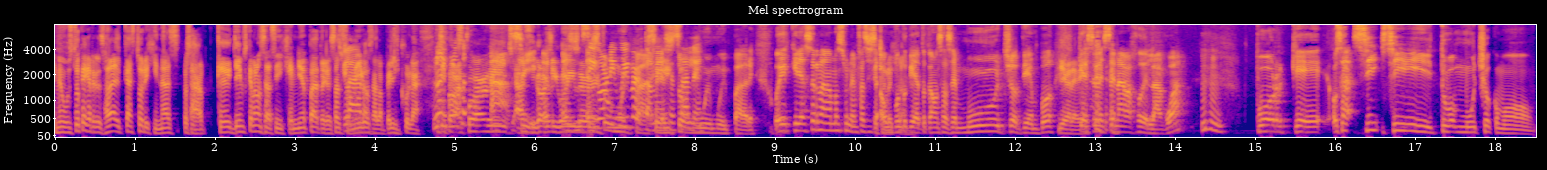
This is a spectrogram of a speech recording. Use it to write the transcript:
Y me gustó que regresara el cast original, o sea, que James Cameron se las ingenió para regresar a sus amigos a la película. No, incluso, ah, sí, Sigourney Weaver. Sigourney Weaver también se sale. Muy, muy padre. Oye, quería hacer nada más un énfasis a un punto que ya tocamos hace mucho tiempo, que es la escena abajo del agua. Porque, o sea, sí, sí tuvo mucho como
